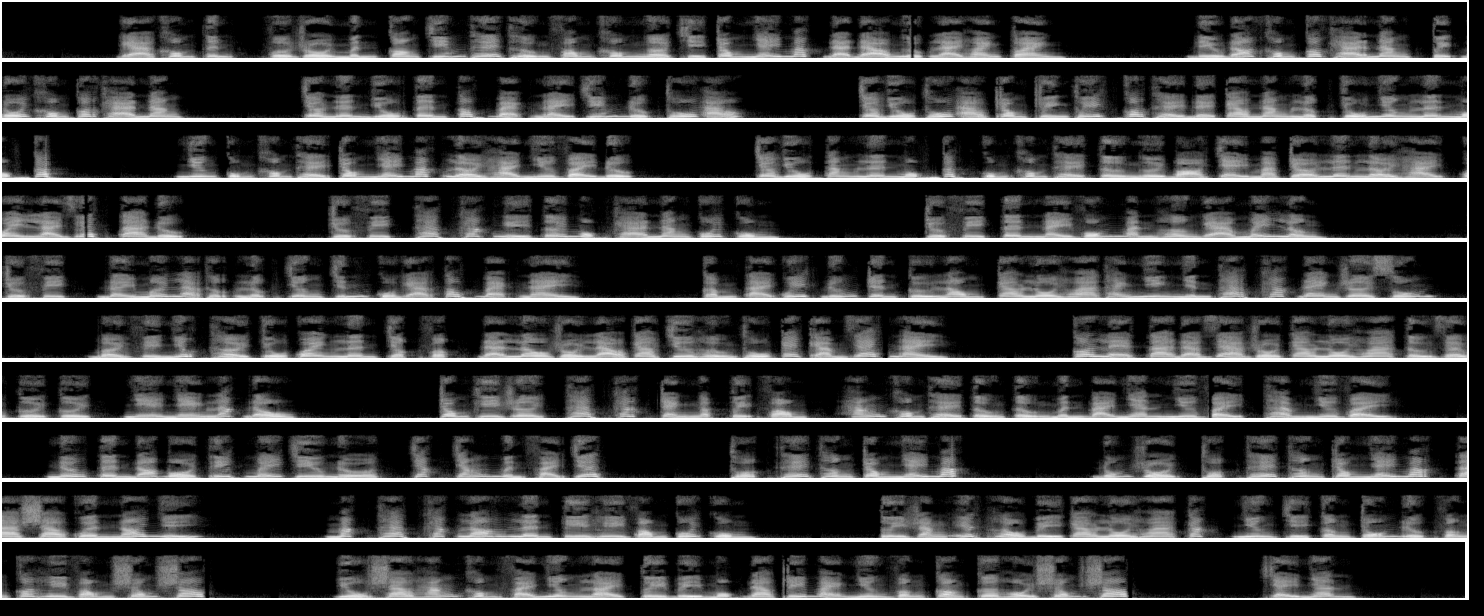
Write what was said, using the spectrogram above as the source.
Gã không tin, vừa rồi mình con chiếm thế thượng phong không ngờ chỉ trong nháy mắt đã đảo ngược lại hoàn toàn. Điều đó không có khả năng, tuyệt đối không có khả năng. Cho nên dù tên tóc bạc này chiếm được thú ảo. Cho dù thú ảo trong truyền thuyết có thể đề cao năng lực chủ nhân lên một cấp. Nhưng cũng không thể trong nháy mắt lợi hại như vậy được. Cho dù tăng lên một cấp cũng không thể từ người bỏ chạy mà trở lên lợi hại, quay lại giết ta được. Trừ phi tháp khắc nghĩ tới một khả năng cuối cùng. Trừ phi tên này vốn mạnh hơn gã mấy lần. Trừ phi, đây mới là thực lực chân chính của gã tóc bạc này. Cầm tài quyết đứng trên cự long cao lôi hòa thản nhiên nhìn tháp khắc đang rơi xuống. Bởi vì nhất thời chủ quan lên chật vật, đã lâu rồi lão cao chưa hưởng thụ cái cảm giác này. Có lẽ ta đã già rồi cao lôi hoa tự giễu cười cười, nhẹ nhàng lắc đầu. Trong khi rơi, tháp khắc tràn ngập tuyệt vọng, hắn không thể tưởng tượng mình bại nhanh như vậy, thàm như vậy. Nếu tên đó bồi tiếp mấy chiêu nữa, chắc chắn mình phải chết. Thuật thế thân trong nháy mắt. Đúng rồi, thuật thế thân trong nháy mắt ta sao quên nói nhỉ? Mắt tháp khắc lón lên tia hy vọng cuối cùng. Tuy rằng ít hầu bị cao lôi hoa cắt, nhưng chỉ cần trốn được vẫn có hy vọng sống sót. Dù sao hắn không phải nhân loại tuy bị một đao trí mạng nhưng vẫn còn cơ hội sống sót. Chạy nhanh.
